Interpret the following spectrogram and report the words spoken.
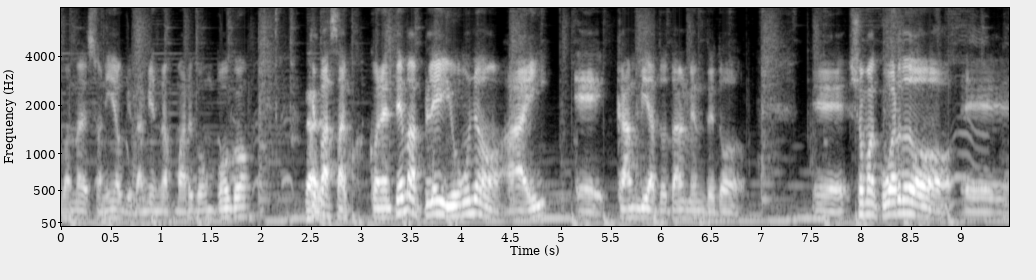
banda de sonido que también nos marcó un poco. ¿Qué pasa? Con el tema Play 1, ahí eh, cambia totalmente todo. Eh, yo me acuerdo eh,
